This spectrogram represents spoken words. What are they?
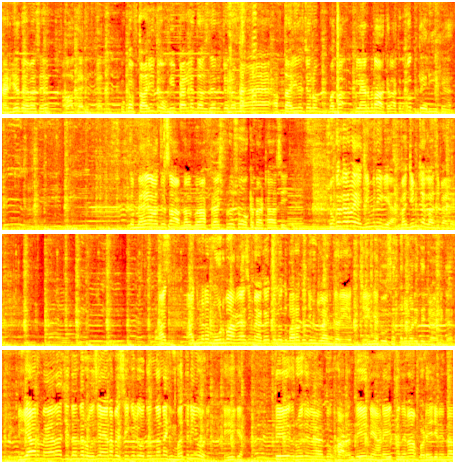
ਖੈਰੀਅਤ ਹੈ ਵੈਸੇ। ਹਾਂ ਖੈਰਿਤ ਖੈਰਿਤ ਕਿਉਂਕਿ ਅਫਤਾਰੀ ਤੇ ਹੋ ਗਈ ਪਹਿਲੇ ਦੱਸ ਦੇ ਤੇ ਚਲੋ ਮੈਂ ਅਫਤਾਰੀ ਤੇ ਚਲੋ ਬੰਦਾ ਪਲਾਨ ਬਣਾ ਕੇ ਰੱਖਦਾ। ਉਹ ਤੇਰੀ ਹੈ। ਤੇ ਮੈਂ ਆਪਦੇ ਹਿਸਾਬ ਨਾਲ ਬੜਾ ਫਰੈਸ਼ ਫਰੂਸ਼ ਹੋ ਕੇ ਬੈਠਾ ਸੀ। ਸ਼ੁਕਰ ਕਰ ਮੈਂ ਜਿਮ ਨਹੀਂ ਗਿਆ। ਮੈਂ ਜਿਮ ਚੱਲਾ ਸੀ ਪਹਿਲੇ। ਅੱਜ ਅੱਜ ਮੇਰਾ ਮੂਡ ਬਣ ਰਿਹਾ ਸੀ। ਮੈਂ ਕਿਹਾ ਚਲੋ ਦੁਬਾਰਾ ਤੋਂ ਜਿਮ ਜੁਆਇਨ ਕਰੀਏ। ਠੀਕ ਹੈ। ਤੂੰ 70 ਵਾਰੀ ਤੇ ਜੁਆਇਨ ਕਰ ਲਈ। ਯਾਰ ਮੈਂ ਨਾ ਜਿੱਦਾਂ ਦੇ ਰੋਜ਼ੇ ਆਏ ਨਾ ਬੇਸਿਕਲੀ ਉਦੋਂ ਦਾ ਨਾ ਹਿੰਮਤ ਨਹੀਂ ਹੋ ਰਹੀ। ਠੀਕ ਹੈ। ਤੇ ਰੋਜ਼ੇ ਮੈਂ ਤੋਂ ਹਾਰਨ ਦੇ ਨਿਆਣੇ ਇੱਥੋਂ ਦੇ ਨਾ ਬੜੇ ਜਿਹੜੇ ਨਾ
